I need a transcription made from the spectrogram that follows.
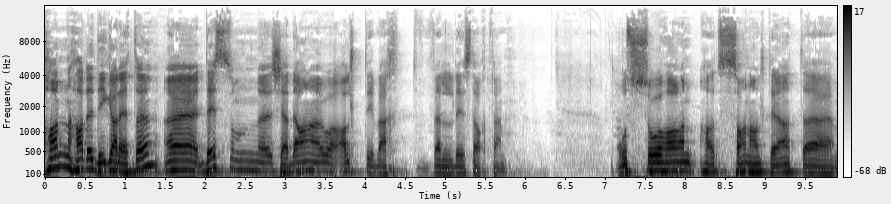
Han hadde digga dette. Eh, Det som eh, skjedde Han har jo alltid vært veldig Start-fan. Og så har han, sa han alltid at eh,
